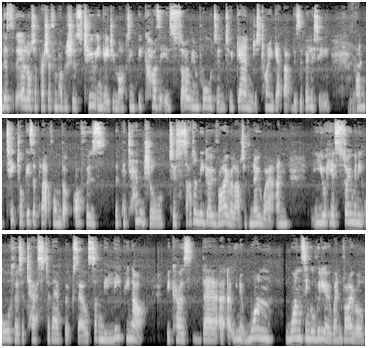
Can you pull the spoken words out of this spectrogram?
there's a lot of pressure from publishers to engage in marketing because it is so important to again just try and get that visibility. Yeah. And TikTok is a platform that offers the potential to suddenly go viral out of nowhere. And you hear so many authors attest to their book sales suddenly leaping up because their uh, you know one one single video went viral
